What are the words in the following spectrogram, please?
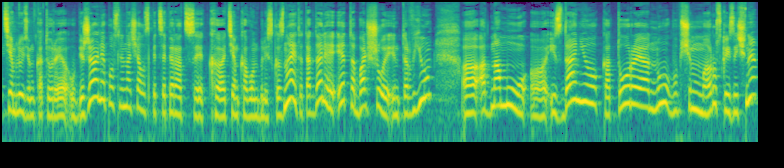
тем людям, которые убежали после начала спецоперации, к тем, кого он близко знает и так далее. Это большое интервью одному изданию, которое, ну, в общем, русскоязычное,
